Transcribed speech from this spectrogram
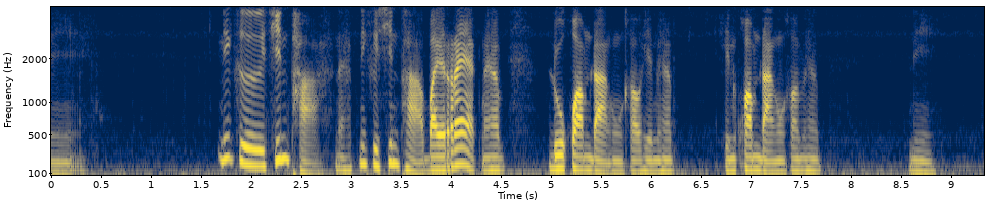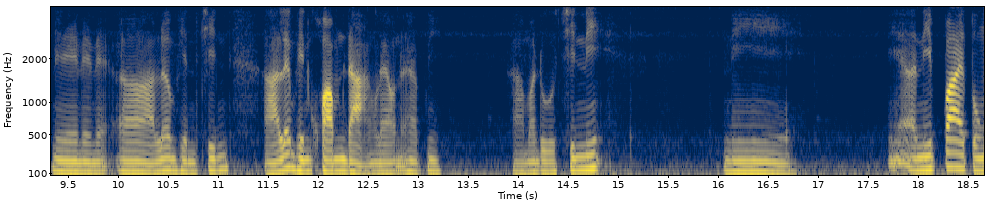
นี่นี่คือชิ้นผ่านะครับ นี่คือชิ้นผ่าใบแรกนะครับ ดูความด่างของเขาเห็นไหมครับ เห็นความด่างของเขาไหมครับ นี่นี่นี่นี่อ่าเริ่มเห็นชิ้นอ่าเริ่มเห็นความด่างแล้วนะครับ นี่อ่ามาดูชิ้นนี้ นี่ เนี่ยอันนี้ป้ายตรง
